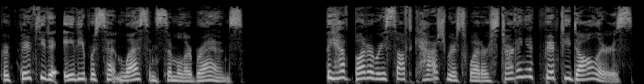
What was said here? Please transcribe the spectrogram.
for 50 to 80% less than similar brands. They have buttery soft cashmere sweaters starting at $50,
